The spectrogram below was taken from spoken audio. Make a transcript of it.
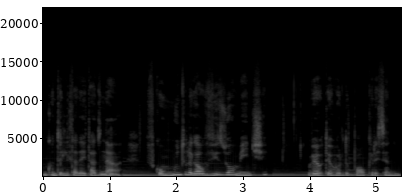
enquanto ele tá deitado nela. Ficou muito legal visualmente ver o terror do Paul crescendo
